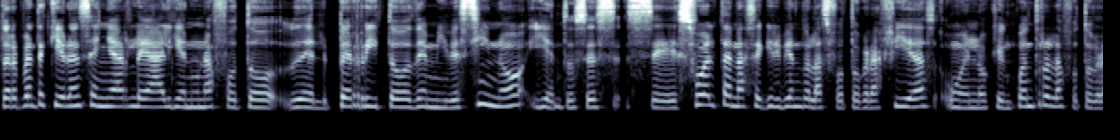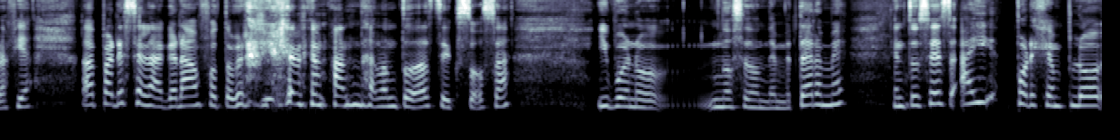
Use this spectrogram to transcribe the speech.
de repente quiero enseñarle a alguien una foto del perrito de mi vecino y entonces se sueltan a seguir viendo las fotografías o en lo que encuentro la fotografía aparece la gran fotografía que me mandaron toda sexosa y bueno, no sé dónde meterme. Entonces hay, por ejemplo,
